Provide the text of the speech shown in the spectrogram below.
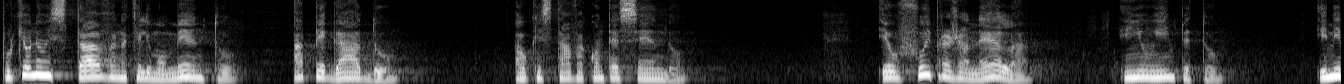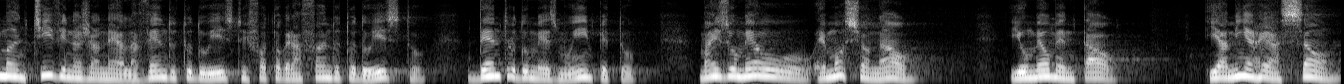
porque eu não estava naquele momento apegado ao que estava acontecendo. Eu fui para a janela em um ímpeto e me mantive na janela vendo tudo isto e fotografando tudo isto dentro do mesmo ímpeto, mas o meu emocional e o meu mental e a minha reação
